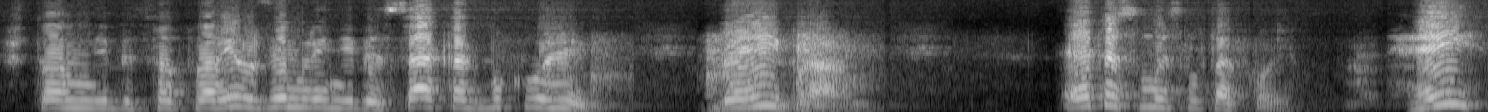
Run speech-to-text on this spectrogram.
Что он сотворил землю и небеса, как букву Хей. Бехибрам. Это смысл такой. Хей,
